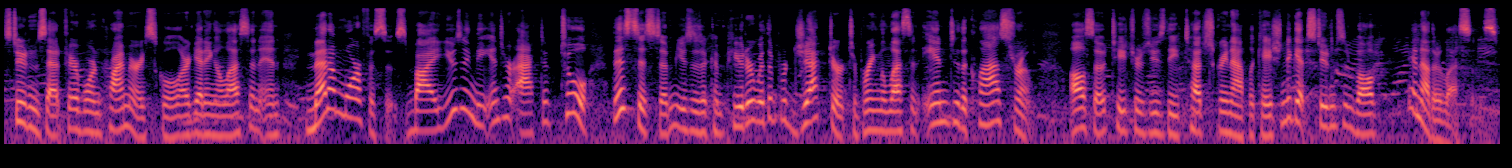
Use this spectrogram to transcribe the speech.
Students at Fairborn Primary School are getting a lesson in metamorphosis by using the interactive tool. This system uses a computer with a projector to bring the lesson into the classroom. Also, teachers use the touchscreen application to get students involved in other lessons.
